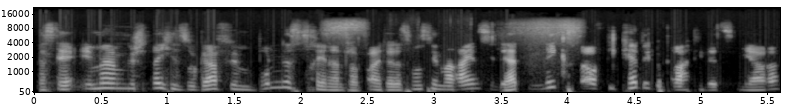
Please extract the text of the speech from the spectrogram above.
dass der immer im Gespräch ist, sogar für einen Bundestrainerjob, Alter, das muss ich mal reinziehen. Der hat nichts auf die Kette gebracht die letzten Jahre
